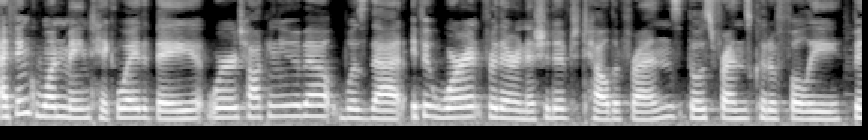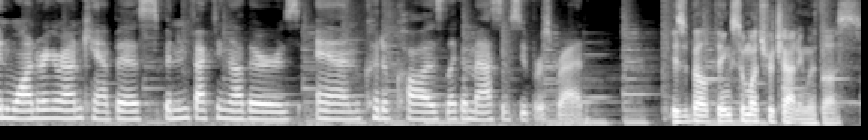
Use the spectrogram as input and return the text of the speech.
I think one main takeaway that they were talking to you about was that if it weren't for their initiative to tell the friends, those friends could have fully been wandering around campus, been infecting others, and could have caused like a massive super spread. Isabel, thanks so much for chatting with us.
